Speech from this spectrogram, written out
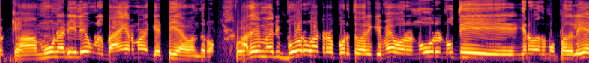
ஓகே ஆஹ் மூணு அடியிலேயே உங்களுக்கு பயங்கரமான கெட்டியா வந்துரும். அதே மாதிரி போர் வாட்டரை பொறுத்த வரைக்குமே ஒரு நூறு நூத்தி இருபது முப்பதுலயே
